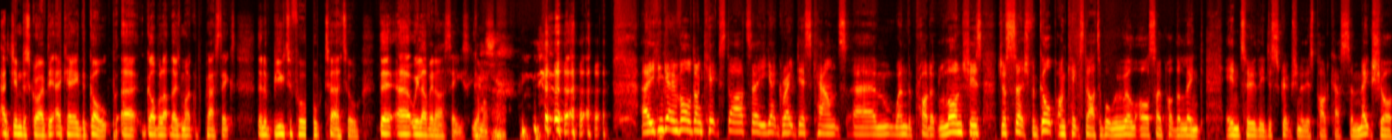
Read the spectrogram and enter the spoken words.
as Jim described it, aka the gulp, uh, gobble up those microplastics, than a beautiful turtle that uh, we love in our seas. Come Yes. on. Uh, you can get involved on Kickstarter. You get great discounts um, when the product launches. Just search for Gulp on Kickstarter, but we will also put the link into the description of this podcast. So make sure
